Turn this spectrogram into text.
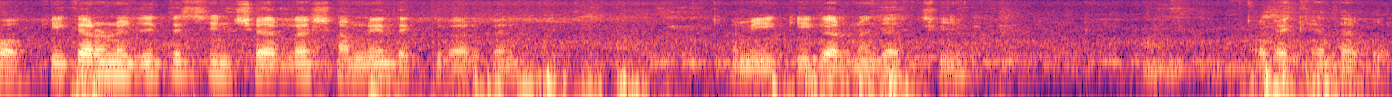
ও, কী কারণে যেতেছি ইনশাআল্লাহ? সামনেই দেখতে পারবেন। আমি কী কারণে যাচ্ছি? অপেক্ষায় থাকুন।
